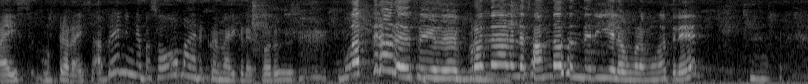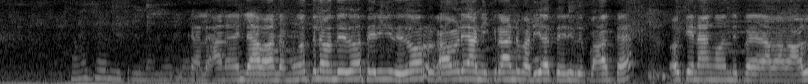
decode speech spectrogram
ரைஸ் முட்டை ரைஸ் அப்படியே நீங்கள் இப்போ சோகமாக இருக்கிற மாதிரி கிடைக்கும் ஒரு முகத்தில் ஒரு பிறந்த நாள் சந்தோஷம் தெரியல உங்களோட முகத்தில். ஆனால் முகத்தில் வந்து ஏதோ தெரியுது. ஏதோ ஒரு கவலையாக நிற்கிறான்னு வழியாக தெரியுது பார்க்க. ஓகே நாங்கள் வந்து இப்போ அழ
